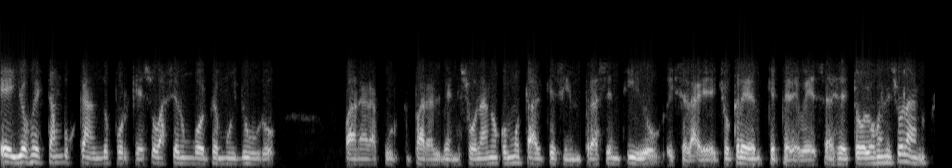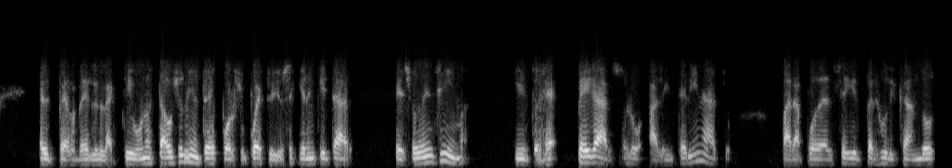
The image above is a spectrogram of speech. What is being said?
ellos están buscando, porque eso va a ser un golpe muy duro para, para el venezolano como tal, que siempre ha sentido y se le ha hecho creer que PDVSA es de todos los venezolanos, el perder el activo en Estados Unidos. Entonces, por supuesto, ellos se quieren quitar eso de encima y entonces pegárselo al interinato para poder seguir perjudicando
